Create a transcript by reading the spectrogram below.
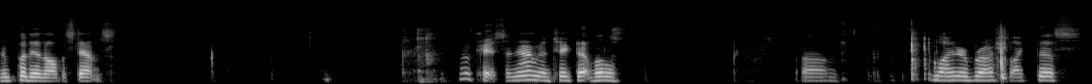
and put in all the stems. Okay, so now I'm going to take that little um, liner brush like this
